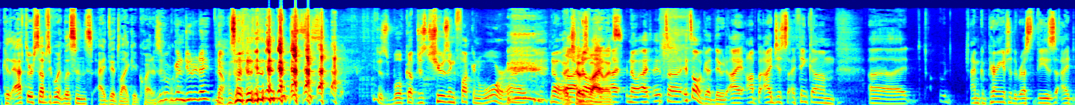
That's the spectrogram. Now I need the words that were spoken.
because after subsequent listens, I did like it quite a Is bit. this what we're more. gonna do today? No. you just woke up just choosing fucking war. All right. No, I uh, chose no, violence. I, no, I, it's uh, it's all good, dude. I but I just I think um uh. I'm comparing it to the rest of these. I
